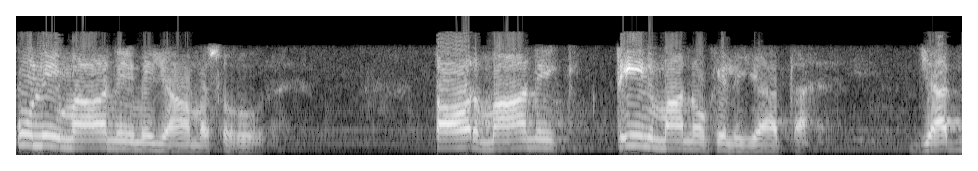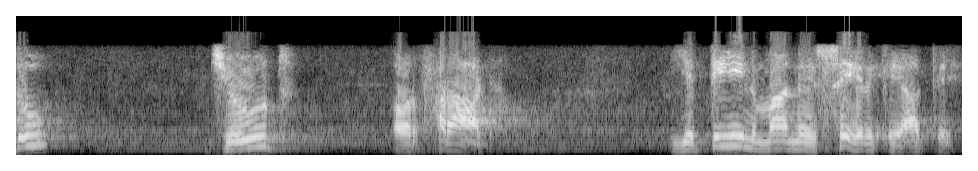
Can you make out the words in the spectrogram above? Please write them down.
انہی معنی میں یہاں مشہور ہے۔ اور معنی تین معنوں کے لیے آتا ہے، جادو، جھوٹ اور فراڈ۔ یہ تین معنی سحر کے آتے ہیں۔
